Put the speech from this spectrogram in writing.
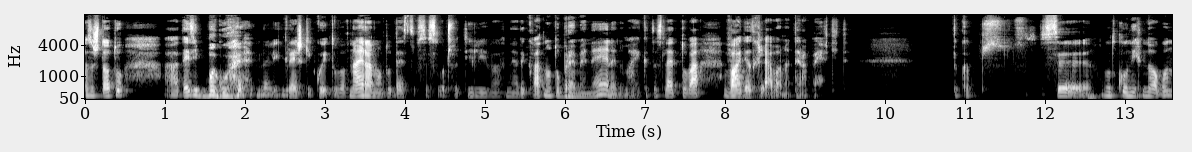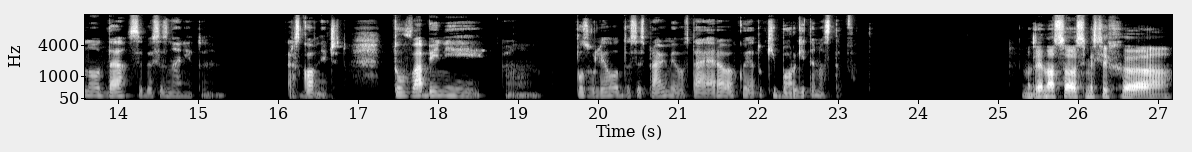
Защото а, тези бъгове, нали, грешки, които в най-ранното детство се случват или в неадекватното бременеене на майката, след това вадят хляба на терапевтите. Тук се отклоних много, но да, себесъзнанието е разковничето. Това би ни а, позволило да се справим и в тая ера, в която киборгите настъпват. Мадлен, аз си мислих а,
